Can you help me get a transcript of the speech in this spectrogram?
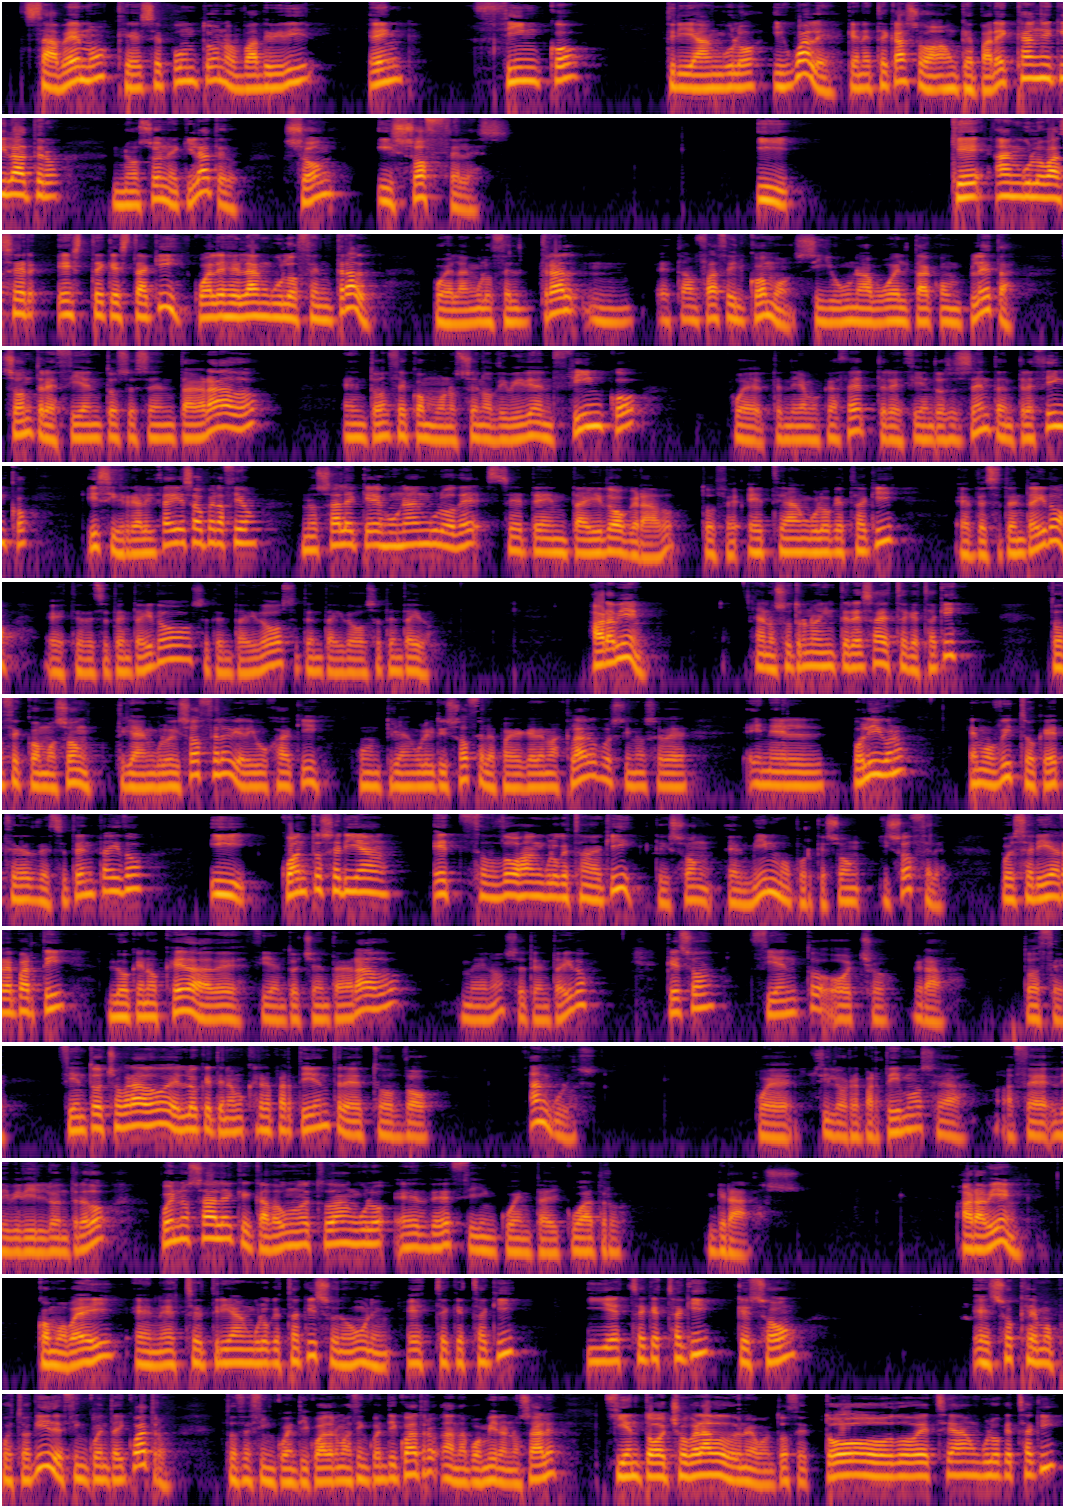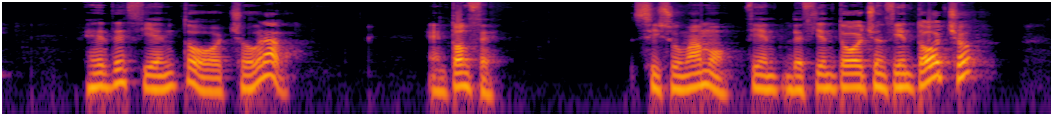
sabemos que ese punto nos va a dividir en cinco triángulos iguales, que en este caso, aunque parezcan equiláteros, no son equiláteros, son isósceles. ¿Y qué ángulo va a ser este que está aquí? ¿Cuál es el ángulo central? Pues el ángulo central mm, es tan fácil como si una vuelta completa son 360 grados, entonces como no se nos divide en 5, pues tendríamos que hacer 360 entre 5, y si realizáis esa operación, nos sale que es un ángulo de 72 grados. Entonces, este ángulo que está aquí es de 72, este es de 72, 72, 72, 72. Ahora bien, a nosotros nos interesa este que está aquí. Entonces, como son triángulos isósceles, voy a dibujar aquí un triangulito isósceles para que quede más claro, por si no se ve en el polígono, hemos visto que este es de 72 y ¿cuántos serían estos dos ángulos que están aquí? Que son el mismo porque son isósceles. Pues sería repartir lo que nos queda de 180 grados menos 72, que son 108 grados. Entonces, 108 grados es lo que tenemos que repartir entre estos dos ángulos. Pues si lo repartimos, o sea, hacer dividirlo entre dos, pues nos sale que cada uno de estos ángulos es de 54 grados. Ahora bien, como veis, en este triángulo que está aquí se nos unen este que está aquí y este que está aquí, que son esos que hemos puesto aquí, de 54. Entonces 54 más 54, anda, pues mira, nos sale 108 grados de nuevo. Entonces todo este ángulo que está aquí es de 108 grados. Entonces, si sumamos de 108 en 108,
